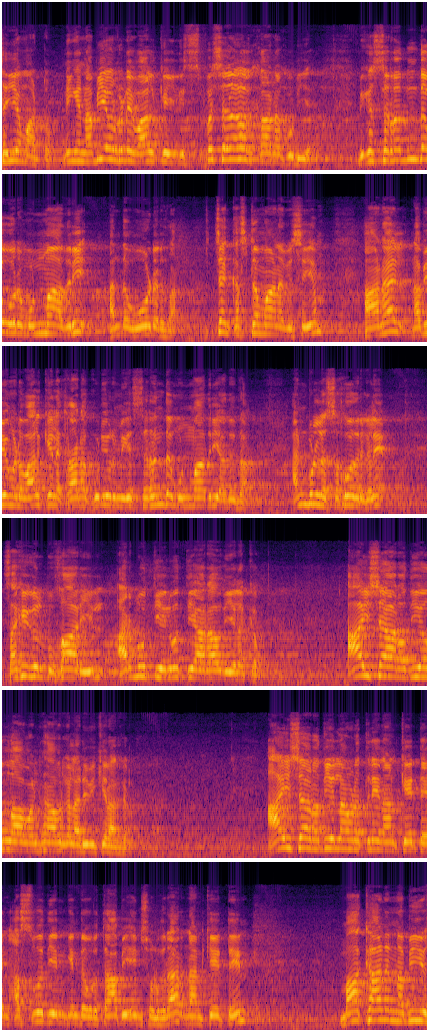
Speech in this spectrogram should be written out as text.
செய்ய மாட்டோம். நீங்கள் நபி அவர்களுடைய வாழ்க்கையில் ஸ்பெஷலாக காணக்கூடிய மிக சிறந்த ஒரு முன்மாதிரி அந்த ஓடர் தான். மிச்சம் கஷ்டமான விஷயம். ஆனால் நபி அவங்களோட வாழ்க்கையில் காணக்கூடிய ஒரு மிக சிறந்த முன்மாதிரி அதுதான். அன்புள்ள சகோதரர்களே சஹிகுல் புகாரியில் அறுநூத்தி எழுபத்தி ஆறாவது இலக்கம். ஆயிஷா ரதியுல்லா அவர்கள் அறிவிக்கிறார்கள். ஆயிஷா ரதியுல்லாவிடத்திலே நான் கேட்டேன் அஸ்வதி என்கின்ற ஒரு தாபியன் சொல்கிறார் நான் கேட்டேன் மாகான நபியு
